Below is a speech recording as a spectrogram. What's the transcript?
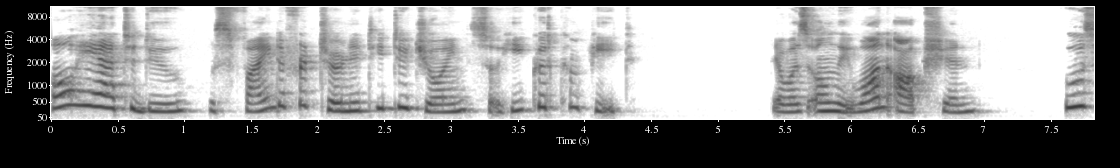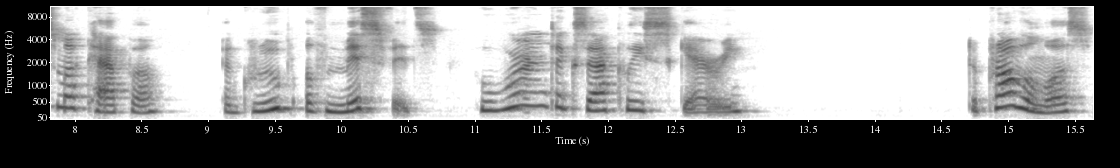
All he had to do was find a fraternity to join so he could compete. There was only one option, Oozma Kappa, a group of misfits who weren't exactly scary. The problem was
